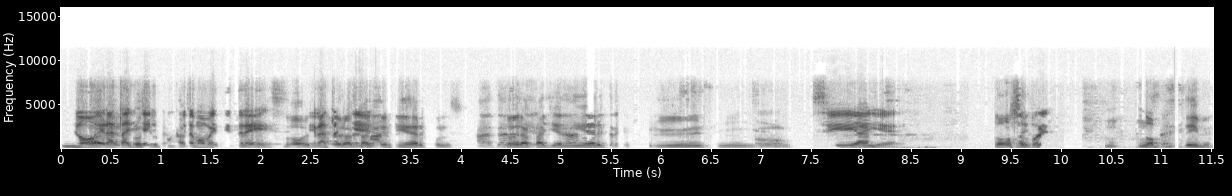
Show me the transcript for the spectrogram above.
no, era taller, porque estamos 23. No, era taller, miércoles. Ah, no, era taller miércoles. Sí, sí. Oh. Sí, ayer. Entonces, no, dime,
